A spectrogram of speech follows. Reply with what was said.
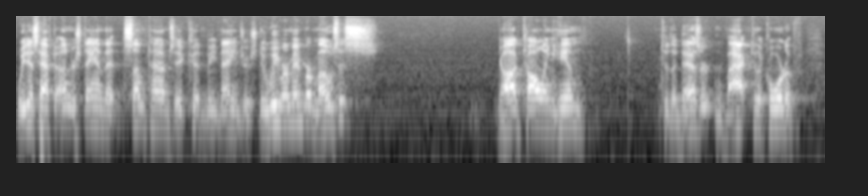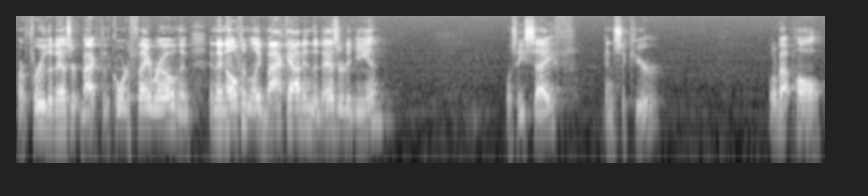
We just have to understand that sometimes it could be dangerous. Do we remember Moses? God calling him to the desert and back to the court of, or through the desert, back to the court of Pharaoh, and then, and then ultimately back out in the desert again? Was he safe and secure? What about Paul?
